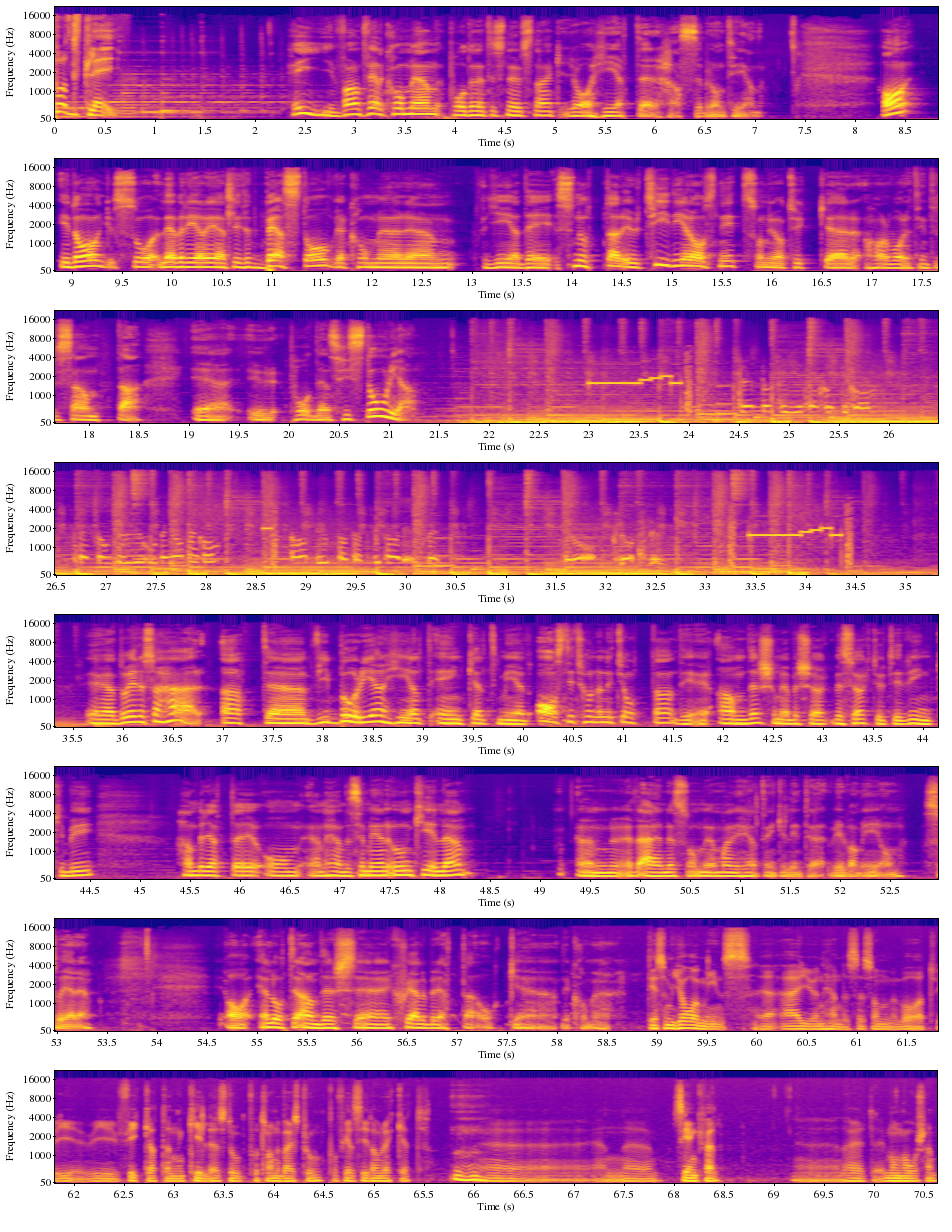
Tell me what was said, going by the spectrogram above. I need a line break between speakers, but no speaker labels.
Podplay.
Hej, varmt välkommen. Podden heter Snutsnack. Jag heter Hasse Brontén. Ja, idag så levererar jag ett litet best of. Jag kommer eh, ge dig snuttar ur tidigare avsnitt som jag tycker har varit intressanta eh, ur poddens historia.
Ja, det är uppfattat. Vi tar det. Slut. Bra. Klart slut.
Då är det så här att eh, vi börjar helt enkelt med avsnitt 198. Det är Anders som jag besökt, besökt ute i Rinkeby. Han berättar ju om en händelse med en ung kille. En, ett ärende som man helt enkelt inte vill vara med om. Så är det. Ja, jag låter Anders eh, själv berätta och eh, det kommer här.
Det som jag minns eh, är ju en händelse som var att vi, vi fick att en kille stod på Tranebergsbron på fel sida om räcket. Eh, en eh, sen kväll. Det här är många år sedan.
